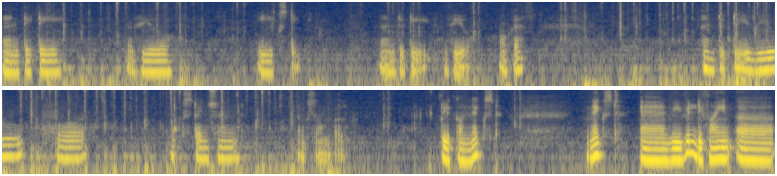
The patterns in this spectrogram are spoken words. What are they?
entity view ext. Entity view okay? Entity view for extension example. Click on next. Next and we will define a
